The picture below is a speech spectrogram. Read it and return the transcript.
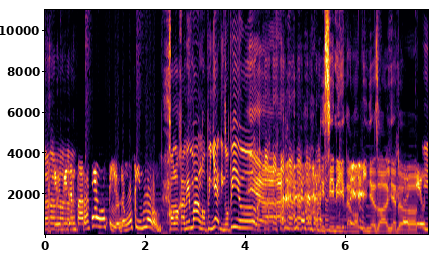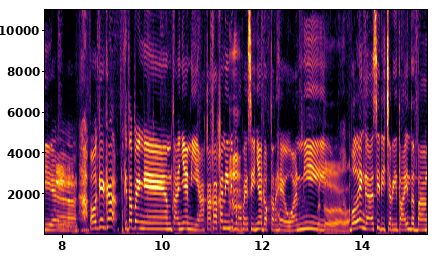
Kirby dan Parasnya ngopi, udah ngopi belum? Kalau kami mah ngopinya di ngopi yuk. Iya. di sini kita ngopinya soalnya dok. Oke, oke. Iya. Oke kak, kita pengen tanya nih ya. Kakak kan ini profesinya dokter hewan nih. Betul. Boleh nggak sih diceritain tentang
